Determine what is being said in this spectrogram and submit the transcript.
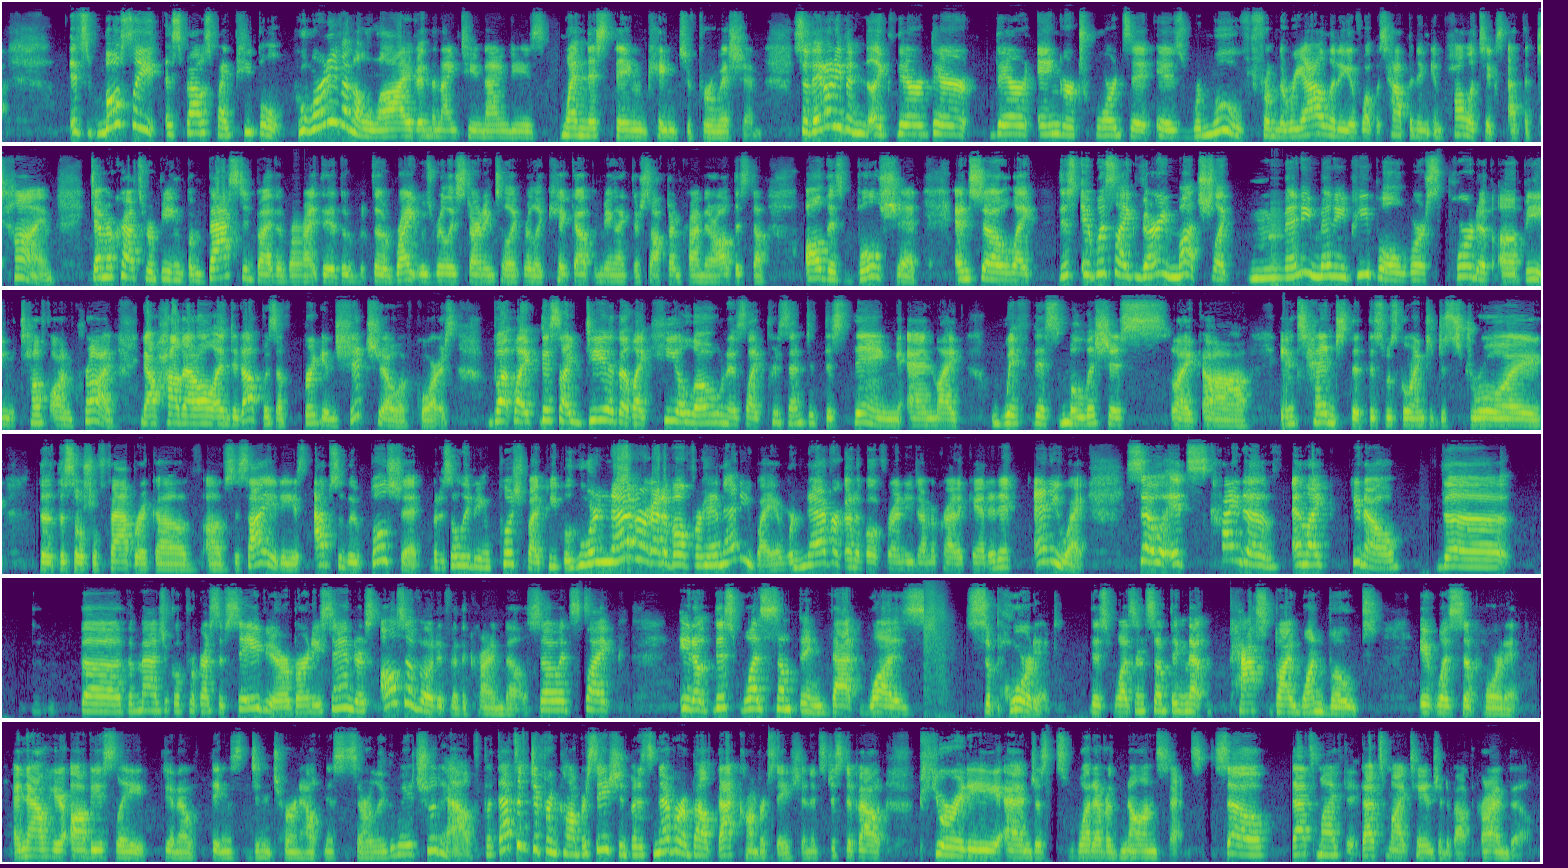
It's mostly espoused by people who weren't even alive in the 1990s when this thing came to fruition. So they don't even like their their their anger towards it is removed from the reality of what was happening in politics at the time. Democrats were being bombasted by the right. The, the, the right was really starting to like really kick up and being like they're soft on crime, they're all this stuff, all this bullshit. And so like this it was like very much like many many people were supportive of being tough on crime. Now how that all ended up was a friggin' shit show of course. But like this idea that like he alone is like presented this thing and like with this malicious like uh intent that this was going to destroy the, the social fabric of, of society is absolute bullshit, but it's only being pushed by people who are never going to vote for him anyway, and we're never going to vote for any Democratic candidate anyway. So it's kind of, and like, you know, the the the magical progressive savior Bernie Sanders also voted for the crime bill. So it's like, you know, this was something that was supported. This wasn't something that passed by one vote. It was supported. And now here, obviously, you know, things didn't turn out necessarily the way it should have. But that's a different conversation. But it's never about that conversation. It's just about purity and just whatever nonsense. So that's my that's my tangent about the crime bill.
